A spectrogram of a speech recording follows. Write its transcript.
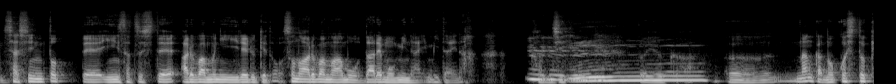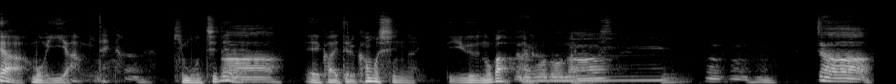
ん。写真撮って印刷してアルバムに入れるけど、そのアルバムはもう誰も見ないみたいな感じ。というか、うん、なんか残しときゃもういいや、みたいなうん気持ちであ絵描いてるかもしんないっていうのがある。なるほどな。うんうんうん。じゃあ、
